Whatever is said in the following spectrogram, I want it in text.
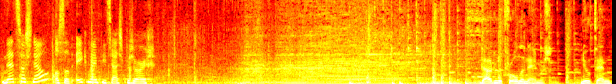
Net zo snel als dat ik mijn pizza's bezorg. Duidelijk voor ondernemers. Nieuw 10.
